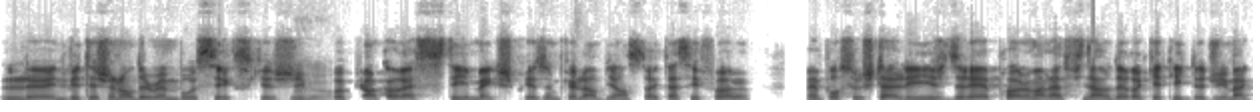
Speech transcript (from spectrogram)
le Invitational de Rainbow Six, que j'ai Mhm. pas pu encore assister, mais que je présume que l'ambiance doit être assez folle. Mais pour ceux que je suis allé, je dirais probablement la finale de Rocket League de DreamHack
